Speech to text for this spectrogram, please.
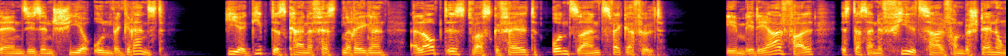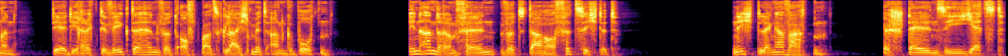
Denn sie sind schier unbegrenzt. Hier gibt es keine festen Regeln, erlaubt ist, was gefällt und seinen Zweck erfüllt. Im Idealfall ist das eine Vielzahl von Bestellungen, der direkte Weg dahin wird oftmals gleich mit angeboten. In anderen Fällen wird darauf verzichtet. Nicht länger warten. Bestellen Sie jetzt.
